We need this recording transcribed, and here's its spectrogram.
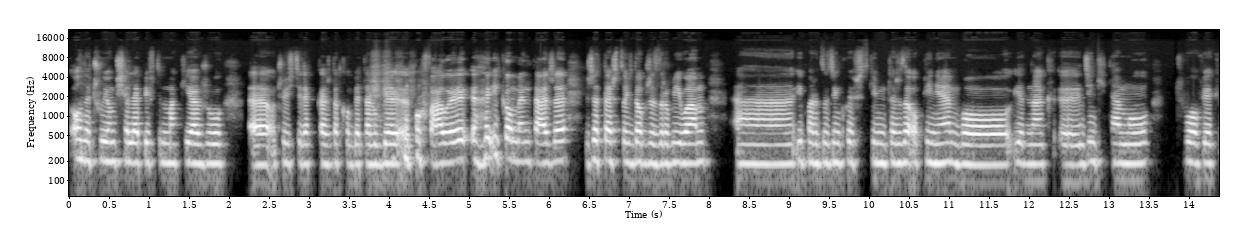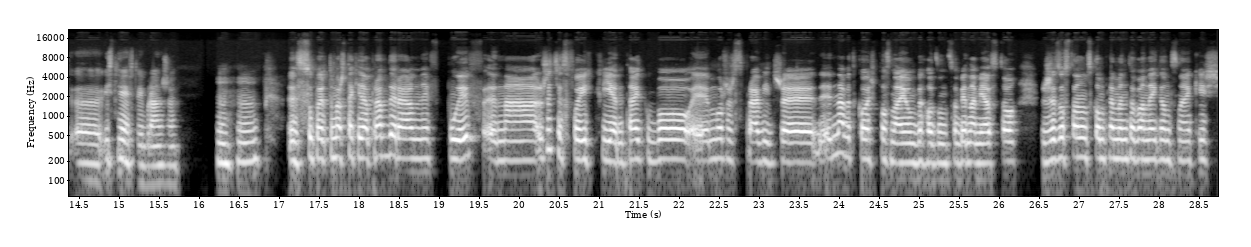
one czują się lepiej w tym makijażu. E, oczywiście, jak każda kobieta, lubię pochwały i komentarze, że też coś dobrze zrobiłam. E, I bardzo dziękuję wszystkim też za opinię, bo jednak dzięki temu człowiek istnieje w tej branży. Mhm. Super, ty masz taki naprawdę realny wpływ na życie swoich klientek, bo e, możesz sprawić, że e, nawet kogoś poznają, wychodząc sobie na miasto, że zostaną skomplementowane idąc na jakieś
